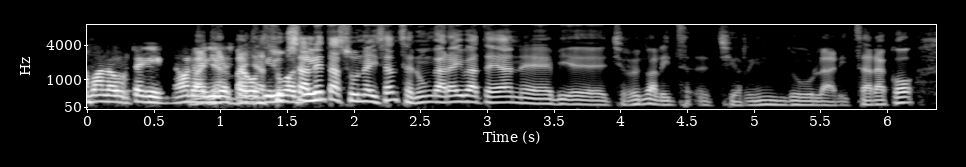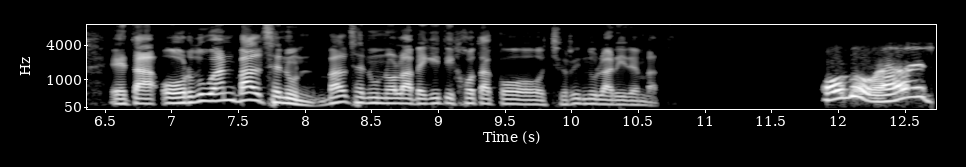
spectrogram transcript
Hamala urtekin, no, Baina, baina zuk zaletasuna izan zen un garai batean e, txirrindularitzarako, eta orduan baltzenun, baltzenun nola begitik jotako txirrindulariren bat. Ordu, eh, ez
